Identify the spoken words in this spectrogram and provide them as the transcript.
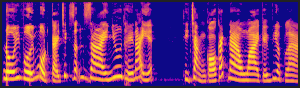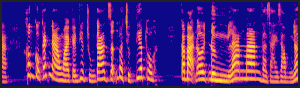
đối với một cái trích dẫn dài như thế này ấy thì chẳng có cách nào ngoài cái việc là không có cách nào ngoài cái việc chúng ta dẫn vào trực tiếp thôi. Các bạn ơi, đừng lan man và dài dòng nhá.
